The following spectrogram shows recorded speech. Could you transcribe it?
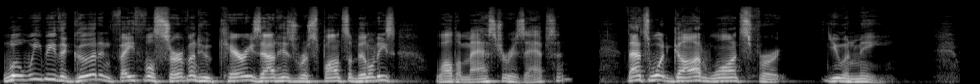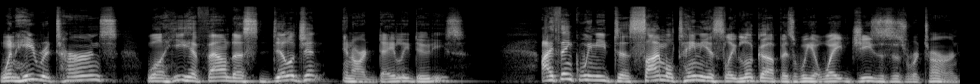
Will we be the good and faithful servant who carries out his responsibilities while the master is absent? That's what God wants for you and me. When He returns, will He have found us diligent in our daily duties? I think we need to simultaneously look up as we await Jesus' return,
